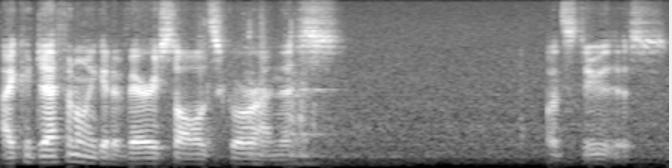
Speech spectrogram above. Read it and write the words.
I could definitely get a very solid score on this. Let's do this.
